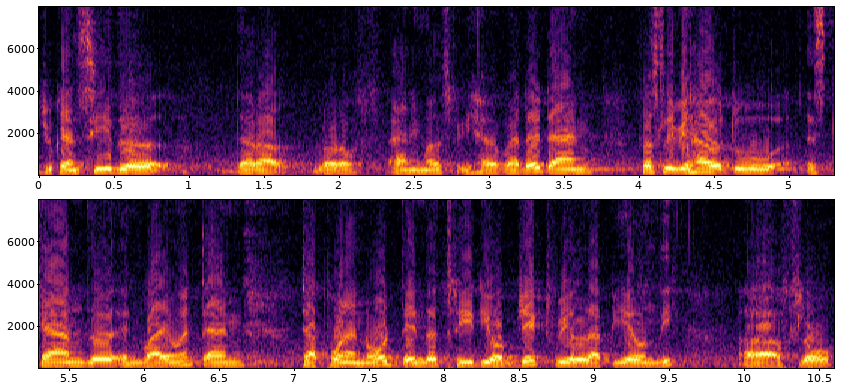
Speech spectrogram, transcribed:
you can see the there are a lot of animals we have added and firstly we have to scan the environment and tap on a node then the 3D object will appear on the uh, floor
